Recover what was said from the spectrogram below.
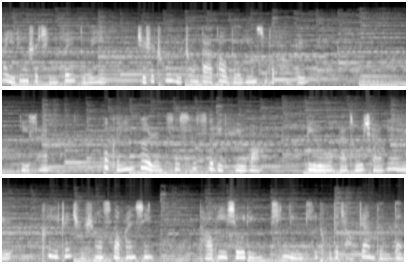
那一定是情非得已。且是出于重大道德因素的考虑。第三，不可因个人自私自利的欲望，例如满足权力欲、刻意争取上司的欢心、逃避修灵心灵地图的挑战等等，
